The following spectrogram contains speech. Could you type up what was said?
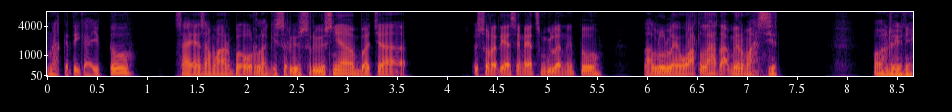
nah ketika itu saya sama Arbaur lagi serius-seriusnya baca surat Yasin ayat 9 itu. Lalu lewatlah takmir masjid. Waduh ini.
